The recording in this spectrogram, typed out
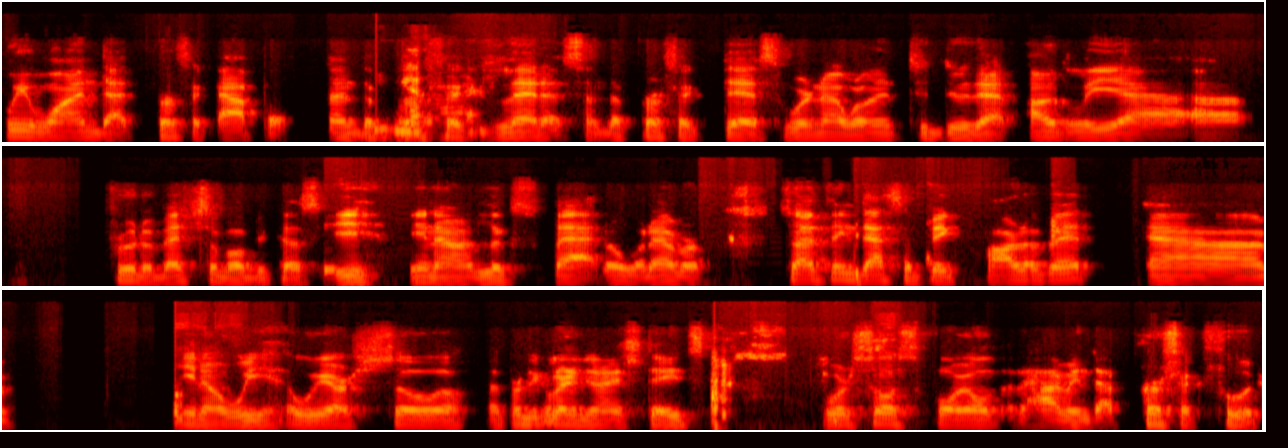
we want that perfect apple and the perfect yep. lettuce and the perfect this. We're not willing to do that ugly uh, uh fruit or vegetable because you know it looks bad or whatever. So I think that's a big part of it. Uh, you know, we we are so, particularly in the United States, we're so spoiled at having that perfect food.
